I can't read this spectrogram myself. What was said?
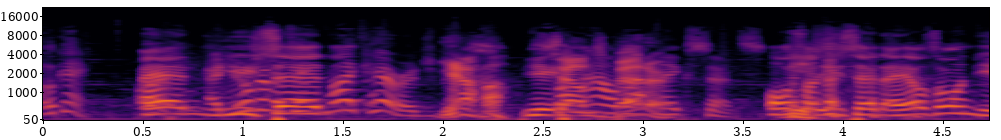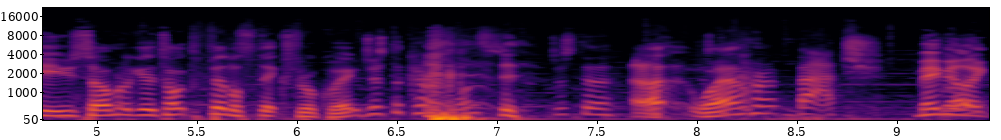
Okay. And Alright, you you're said- take my carriage. Yeah, because Yeah. sounds better. That makes sense. Also, you said ale's on you, so I'm going to go talk to Fiddlesticks real quick. Just the current ones. Just the, Uh, just well. the current batch. Maybe like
